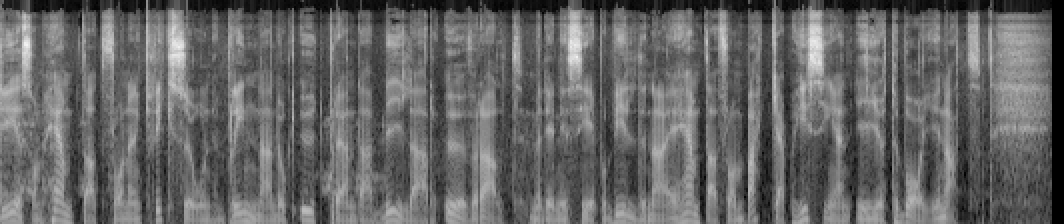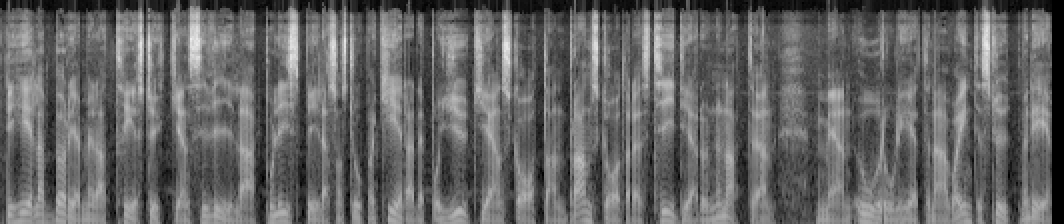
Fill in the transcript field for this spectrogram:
Det är som hämtat från en krigszon, brinnande och utbrända bilar överallt. Men det ni ser på bilderna är hämtat från Backa på hissingen i Göteborg i natt. Det hela börjar med att tre stycken civila polisbilar som stod parkerade på Gjutjärnsgatan brandskadades tidigare under natten. Men oroligheterna var inte slut med det.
